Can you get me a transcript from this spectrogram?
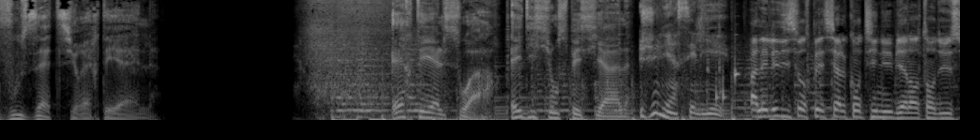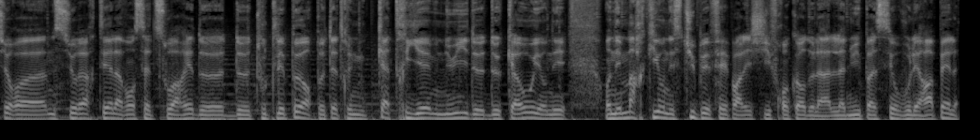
vous êtes sur RTL. RTL Soir, édition spéciale. Julien Cellier. Allez, l'édition spéciale continue, bien entendu, sur, euh, sur RTL avant cette soirée de, de toutes les peurs. Peut-être une quatrième nuit de, de, chaos et on est, on est marqué, on est stupéfait par les chiffres encore de la, la nuit passée. On vous les rappelle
